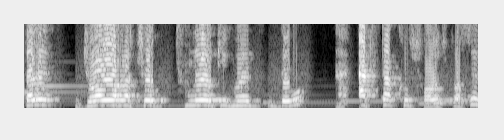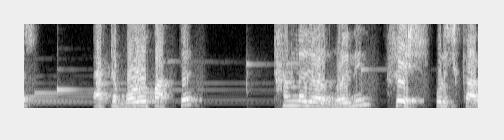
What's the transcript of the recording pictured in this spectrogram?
তাহলে জল আমরা চোখ ঠান্ডা জল কীভাবে দেবো? একটা খুব সহজ প্রসেস একটা বড় পাত্রে ঠান্ডা জল ভরে নিন ফ্রেশ পরিষ্কার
